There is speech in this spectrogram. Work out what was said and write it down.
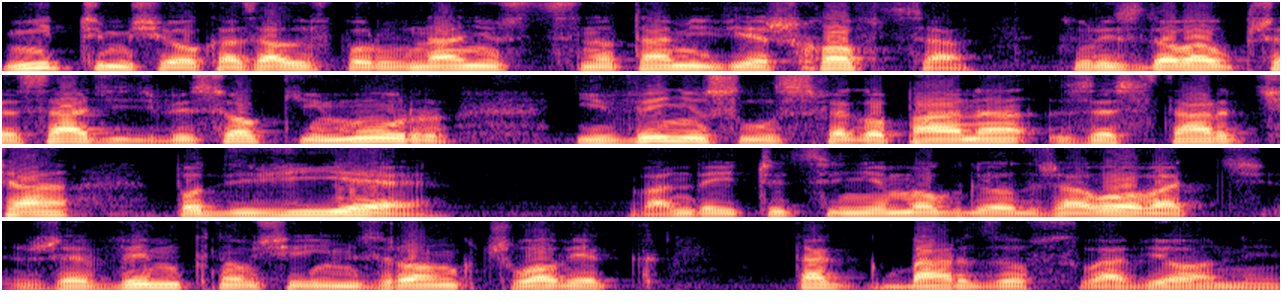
niczym się okazały w porównaniu z cnotami wierzchowca, który zdołał przesadzić wysoki mur i wyniósł swego pana ze starcia pod Vie. Wandejczycy nie mogli odżałować, że wymknął się im z rąk człowiek tak bardzo wsławiony.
